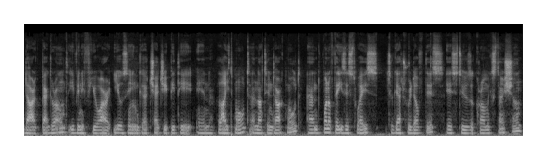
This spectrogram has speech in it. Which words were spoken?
dark background even if you are using uh, ChatGPT in light mode and not in dark mode. And one of the easiest ways to get rid of this is to use a Chrome extension.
